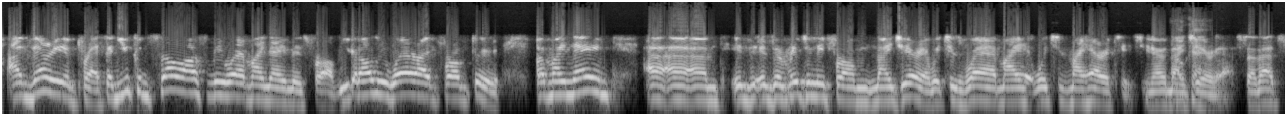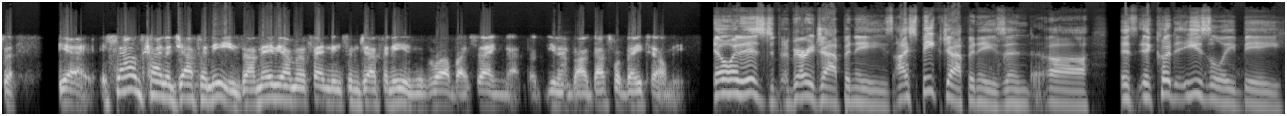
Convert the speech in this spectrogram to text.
I'm very impressed. And you can so ask me where my name is from. You can ask me where I'm from too. But my name uh, um, is, is originally from Nigeria, which is where my which is my heritage. You know, Nigeria. So that's uh, yeah. It sounds kind of Japanese. Uh, maybe I'm offending some Japanese as well by saying that. But you know, but that's what they tell me. No, it is very Japanese. I speak Japanese, and uh, it it could easily be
